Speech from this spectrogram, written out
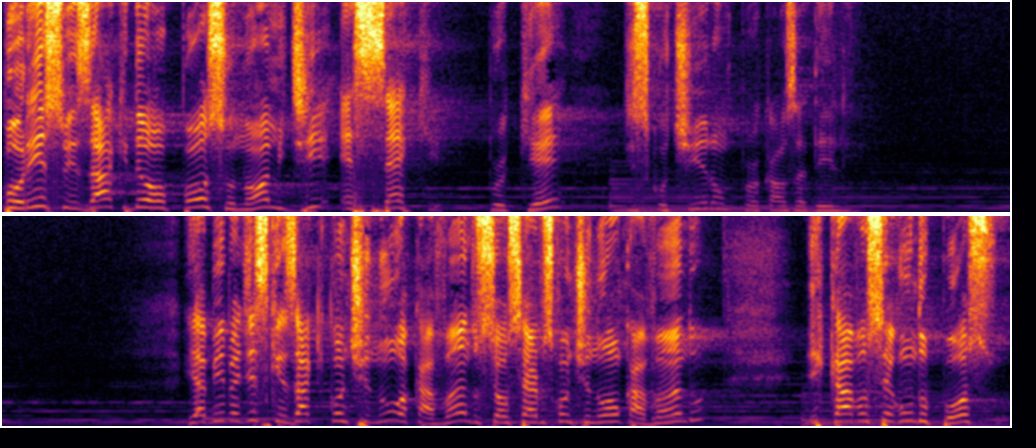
Por isso Isaac deu ao poço o nome de Eseque, porque discutiram por causa dele. E a Bíblia diz que Isaac continua cavando, seus servos continuam cavando, e cava o segundo poço.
